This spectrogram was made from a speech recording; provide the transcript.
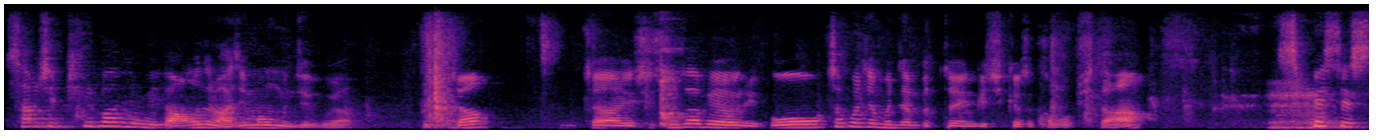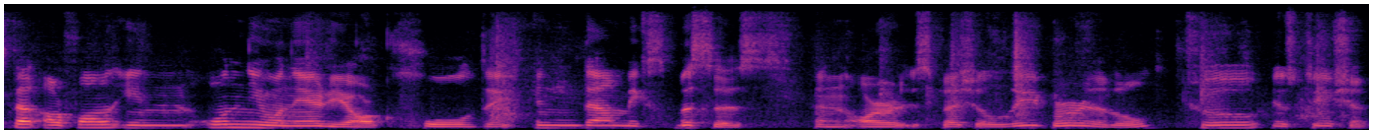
37번입니다. 오늘 마지막 문제고요. 그렇죠? 자, 역시 순서 배열이고 첫 번째 문제부터 연결시켜서 가봅시다. Species that are found in only one area are called endemic species and are especially vulnerable to extinction.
